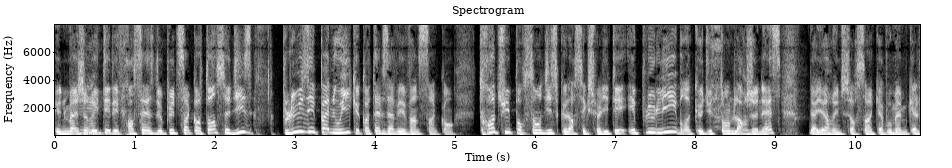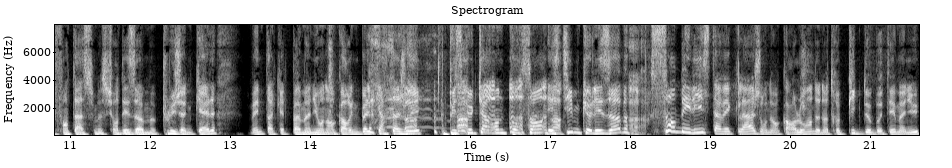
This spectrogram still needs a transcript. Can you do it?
une majorité des Françaises de plus de 50 ans se disent plus épanouies que quand elles avaient 25 ans. 38% disent que leur sexualité est plus libre que du temps de leur jeunesse. D'ailleurs, une sur cinq avoue même qu'elle fantasme sur des hommes plus jeunes qu'elle. Mais ne t'inquiète pas Manu, on a encore une belle carte à jouer, puisque 40% estiment que les hommes s'embellissent avec l'âge. On est encore loin de notre pic de beauté Manu.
